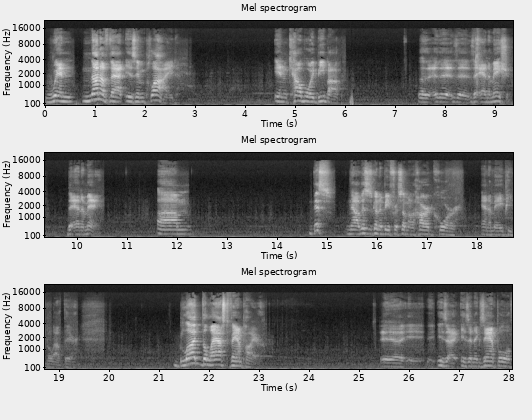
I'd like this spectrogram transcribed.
when none of that is implied in Cowboy Bebop, the, the, the, the animation, the anime. Um, this now this is going to be for some of the hardcore anime people out there. Blood the Last Vampire uh, is a, is an example of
